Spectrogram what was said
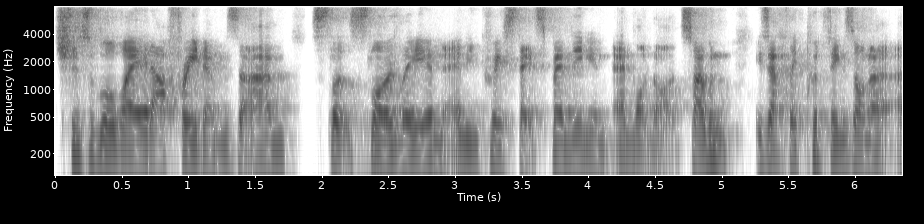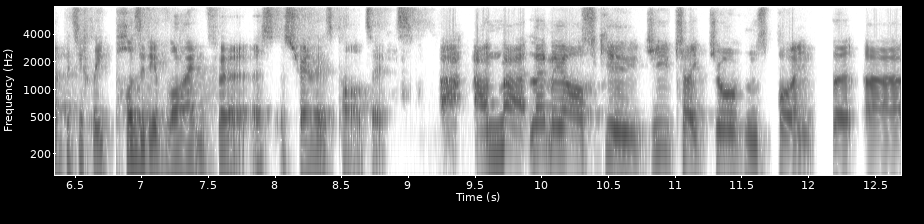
chisel away at our freedoms um, sl- slowly and, and increase state spending and, and whatnot. So I wouldn't exactly put things on a, a particularly positive line for Australia's politics. Uh, and Matt, let me ask you: Do you take Jordan's point that uh,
